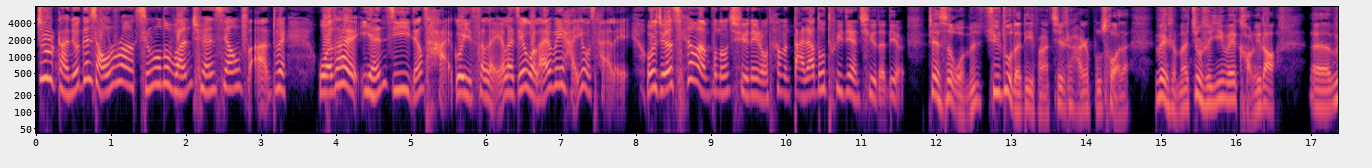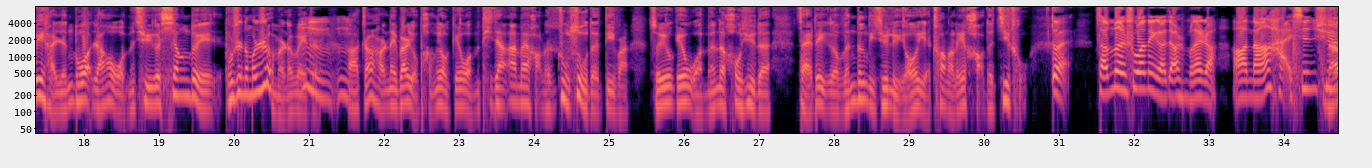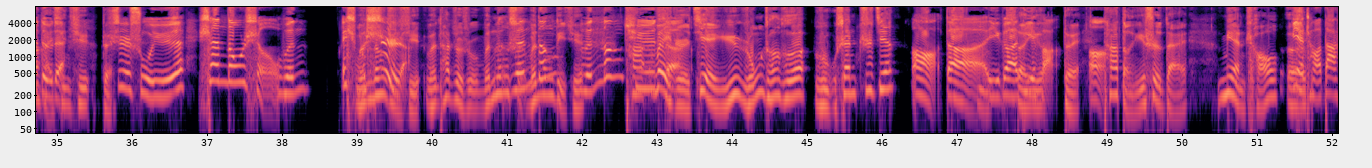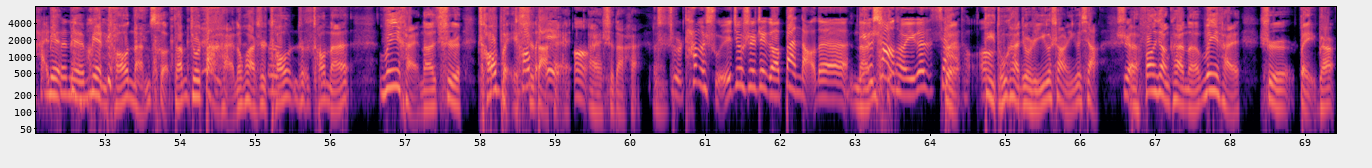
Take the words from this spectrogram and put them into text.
就是感觉跟小红书上形容的完全相反。对我在延吉已经踩过一次雷了，结果来威海又踩雷，我就觉得千万不能去那种他们大家都推荐去的地儿。这次我们居住的地方其实还是不错的，为什么？就是因为考虑到，呃，威海人多，然后我们去一个相对不是那么热门的位置。嗯嗯啊，正好那边有朋友给我们提前安排好了住宿的地方，所以给我们的后续的在这个文登地区旅游也创造了一个好的基础。对，咱们说那个叫什么来着啊？南海新区南对不对海新？区对是属于山东省文哎什么文登市啊？地区，文它就是文登市文文登地区，文登区的位置介于荣成和乳山之间哦的嗯一个地方，对，嗯，它等于是在面朝呃面朝大海面面面朝南侧，咱们就是大海的话是朝、朝南，威海呢是朝北是大海，嗯哎是大海，嗯就是他们属于就是这个半岛的一个上头一个下对头，，地嗯，图看就是一个上一个下，是呃方向看呢，威海是北边儿，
